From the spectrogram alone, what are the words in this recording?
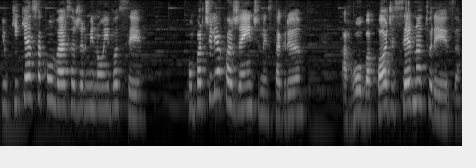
e o que, que essa conversa germinou em você. Compartilhe com a gente no Instagram, arroba pode ser natureza.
